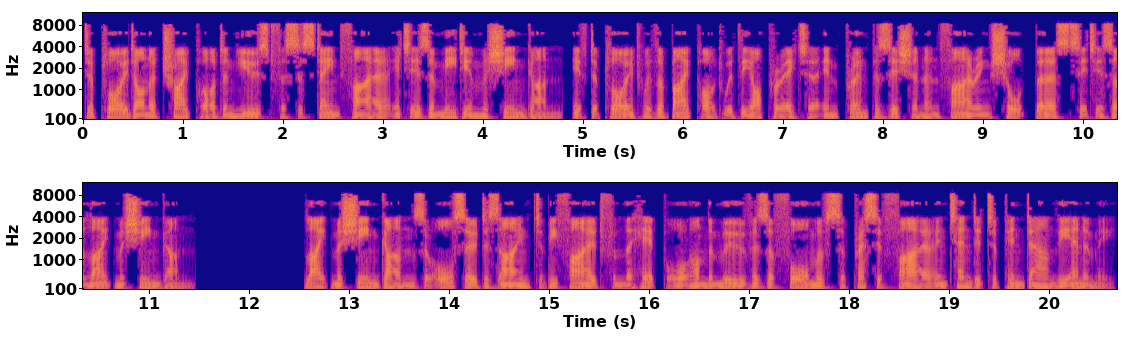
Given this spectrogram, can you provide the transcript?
Deployed on a tripod and used for sustained fire it is a medium machine gun, if deployed with a bipod with the operator in prone position and firing short bursts it is a light machine gun. Light machine guns are also designed to be fired from the hip or on the move as a form of suppressive fire intended to pin down the enemy.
